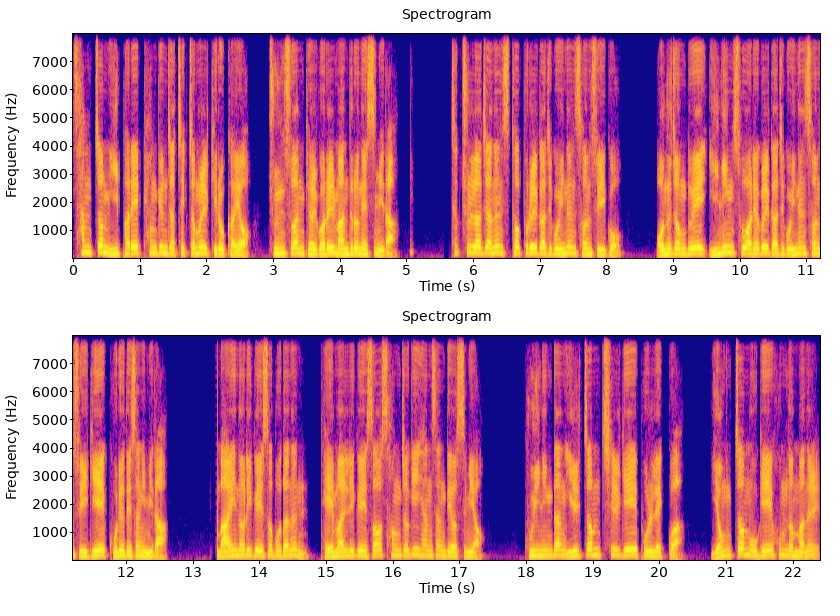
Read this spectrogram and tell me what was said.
3.28의 평균 자책점을 기록하여 준수한 결과를 만들어냈습니다. 특출나지 않은 스터프를 가지고 있는 선수이고 어느 정도의 이닝 소화력을 가지고 있는 선수이기에 고려 대상입니다. 마이너리그에서보다는 대만리그에서 성적이 향상되었으며 9이닝당 1.7개의 볼넷과 0.5개의 홈런만을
